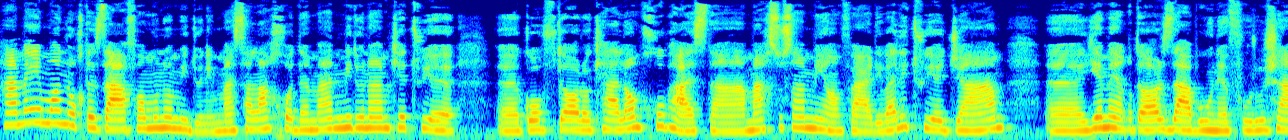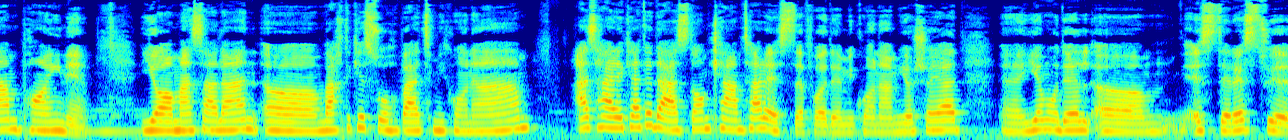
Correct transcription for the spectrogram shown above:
همه ما نقطه ضعفامون رو می‌دونیم. مثلا خود من می‌دونم که توی گفتار و کلام خوب هستم مخصوصا میان فردی ولی توی جمع یه مقدار زبون فروشم پایینه. یا مثلا وقتی که صحبت می‌کنم از حرکت دستام کمتر استفاده می‌کنم. یا شاید یه مدل استرس توی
